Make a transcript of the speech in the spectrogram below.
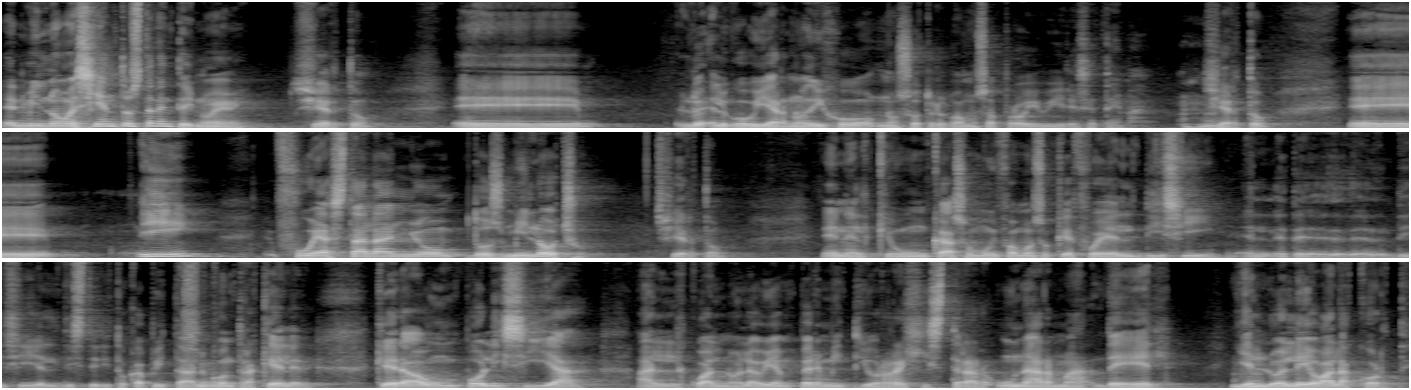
En 1939, ¿cierto? Eh, el gobierno dijo, nosotros vamos a prohibir ese tema, ¿cierto? Eh, y fue hasta el año 2008, ¿cierto? En el que hubo un caso muy famoso que fue el DC, el, DC, el Distrito Capital, contra Keller, que era un policía al cual no le habían permitido registrar un arma de él. Y él lo eleva a la corte.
